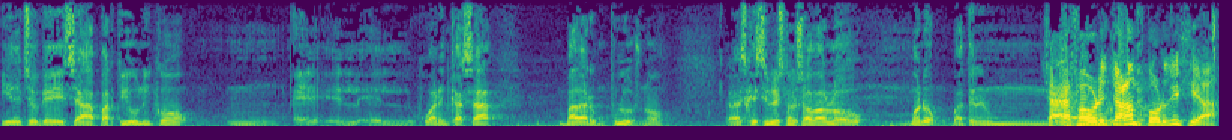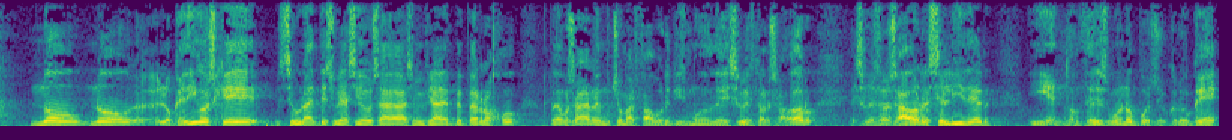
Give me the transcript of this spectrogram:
y el hecho de que sea partido único, mm, el, jugar en casa va a dar un plus, ¿no? La verdad es que Silvestre El Salvador lo, bueno, va a tener un... El favorito a la Ampordicia. No, no, lo que digo es que seguramente si hubiera sido esa semifinal en Pepe Rojo, podemos hablar de mucho más favoritismo de Silvestre Salvador. El Silvestre Salvador es el líder y entonces, bueno, pues yo creo que, eh,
